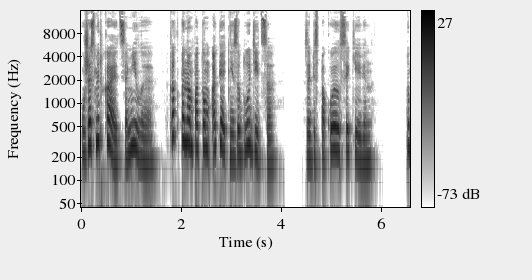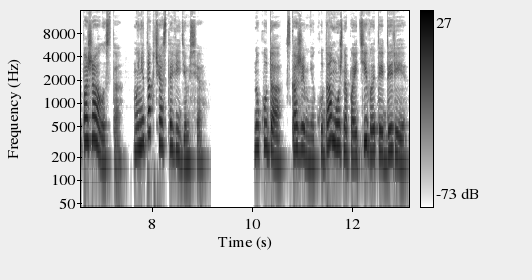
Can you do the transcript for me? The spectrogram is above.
«Уже смеркается, милая. Как бы нам потом опять не заблудиться?» Забеспокоился Кевин. «Ну, пожалуйста, мы не так часто видимся». «Ну куда? Скажи мне, куда можно пойти в этой дыре?»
